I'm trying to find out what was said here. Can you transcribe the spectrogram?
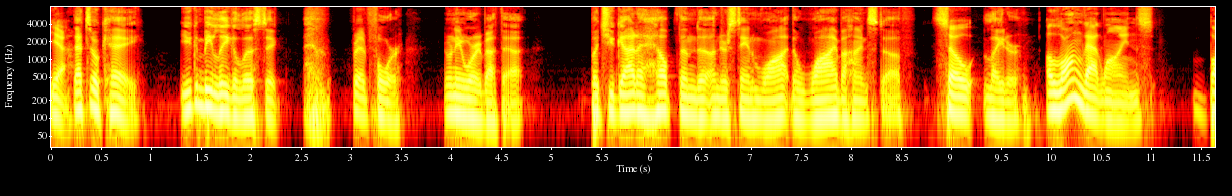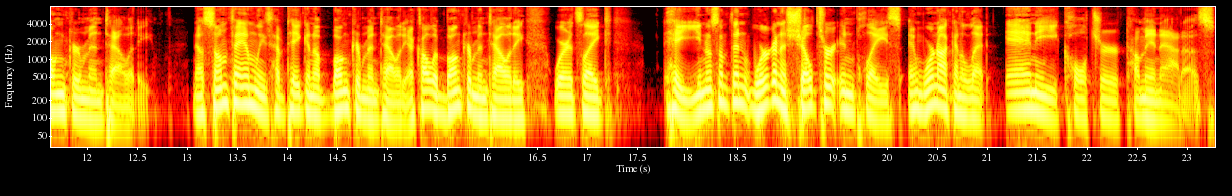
Yeah That's okay. You can be legalistic at four. Don't need to worry about that. But you got to help them to understand why the why behind stuff so later. along that lines bunker mentality now some families have taken up bunker mentality i call it bunker mentality where it's like hey you know something we're going to shelter in place and we're not going to let any culture come in at us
